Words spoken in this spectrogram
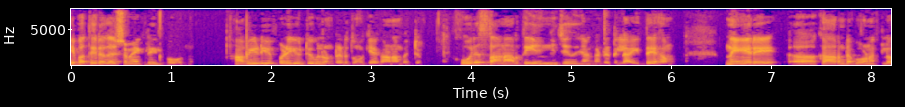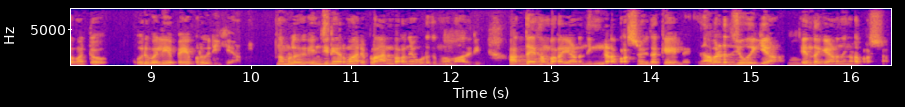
ഇപ്പൊ തീരദേശ മേഖലയിൽ പോകുന്നു. ആ വീഡിയോ ഇപ്പോഴും യൂട്യൂബിലുണ്ട് എടുത്തു നോക്കിയാൽ കാണാൻ പറ്റും. ഒരു സ്ഥാനാർത്ഥി എങ്ങും ചെയ്ത് ഞാൻ കണ്ടിട്ടില്ല. ഇദ്ദേഹം നേരെ കാറിന്റെ ബോണറ്റിലോ മറ്റോ ഒരു വലിയ പേപ്പർ ഇരിക്കുകയാണ്. നമ്മൾ എഞ്ചിനീയർമാർ പ്ലാൻ പറഞ്ഞു കൊടുക്കുന്നത് മാതിരി. അദ്ദേഹം പറയുകയാണ് നിങ്ങളുടെ പ്രശ്നം ഇതൊക്കെയല്ലേ? അവരുടെ ചോദിക്കുകയാണ് എന്തൊക്കെയാണ് നിങ്ങളുടെ പ്രശ്നം?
